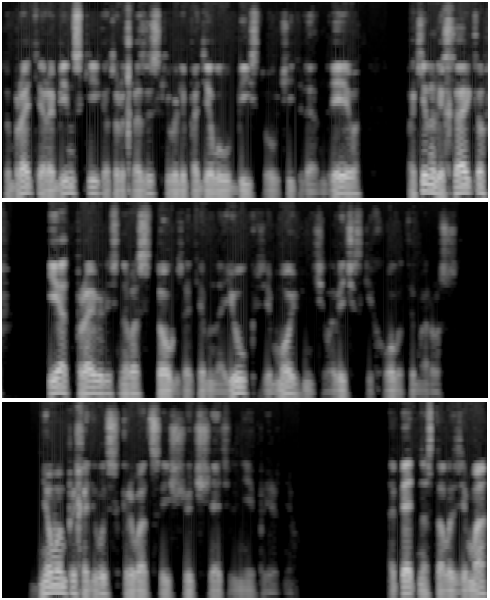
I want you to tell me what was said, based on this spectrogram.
что братья Рабинские, которых разыскивали по делу убийства учителя Андреева, покинули Харьков и отправились на восток, затем на юг, зимой в нечеловеческий холод и мороз. Днем им приходилось скрываться еще тщательнее прежнего. Опять настала зима,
